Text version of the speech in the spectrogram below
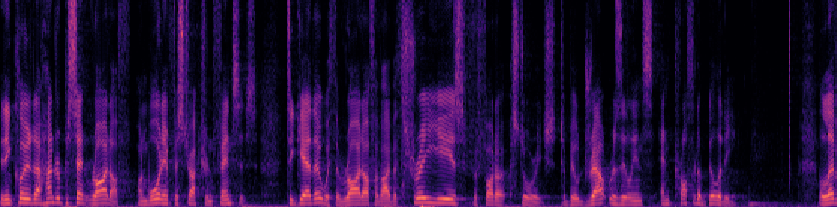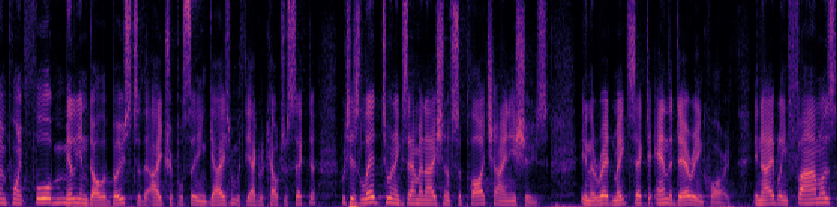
It included a 100% write-off on water infrastructure and fences, together with the write-off of over three years for fodder storage to build drought resilience and profitability. $11.4 million boost to the ACCC engagement with the agriculture sector, which has led to an examination of supply chain issues in the red meat sector and the dairy inquiry, enabling farmers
